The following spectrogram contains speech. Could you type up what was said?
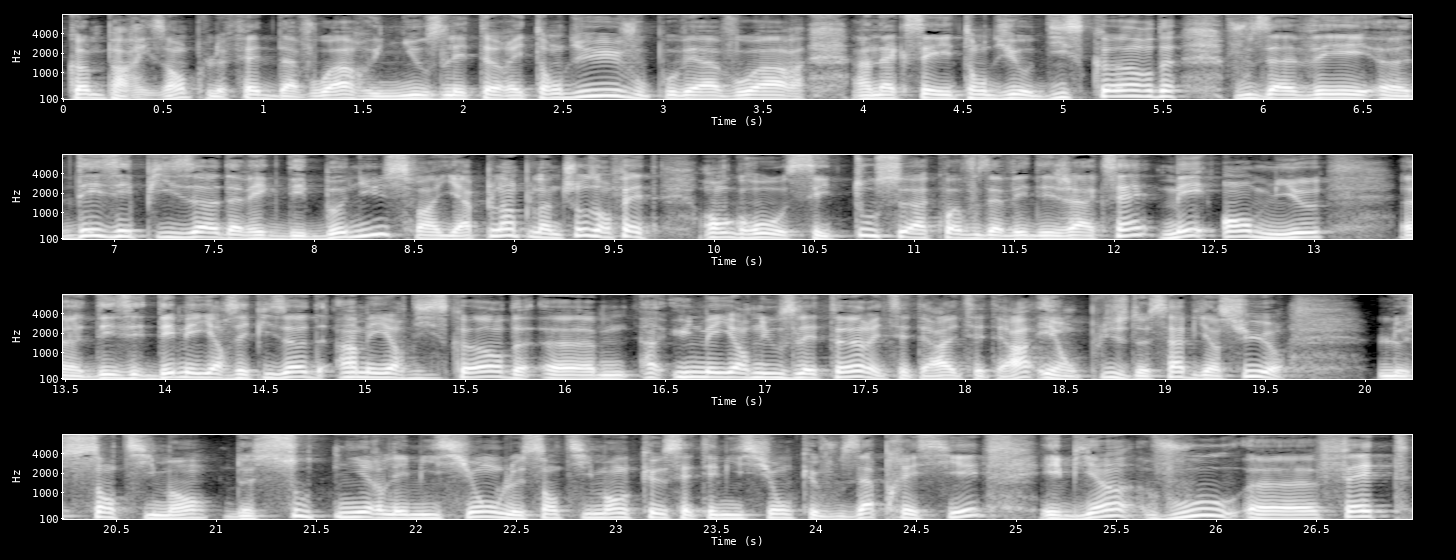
comme par exemple le fait d'avoir une newsletter étendue. Vous pouvez avoir un accès étendu au Discord. Vous avez des épisodes avec des bonus. Enfin, il y a plein plein de choses. En fait, en gros, c'est tout ce à quoi vous avez déjà accès, mais en mieux. Euh, des, meilleurs épisodes, un meilleur Discord, euh, une meilleure newsletter, etc., etc. Et en plus de ça, bien sûr, le sentiment de soutenir l'émission, le sentiment que cette émission que vous appréciez, eh bien, vous euh, faites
